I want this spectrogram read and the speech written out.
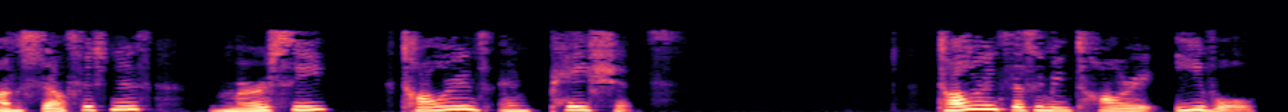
unselfishness, mercy, tolerance, and patience. Tolerance doesn't mean tolerate evil,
